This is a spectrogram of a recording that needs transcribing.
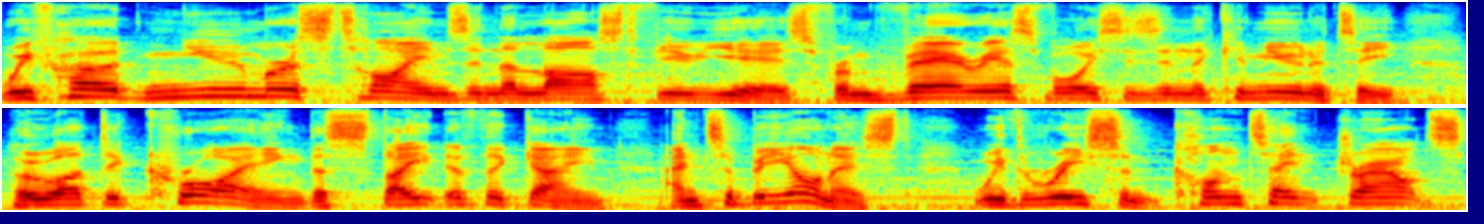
We've heard numerous times in the last few years from various voices in the community who are decrying the state of the game and to be honest with recent content droughts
